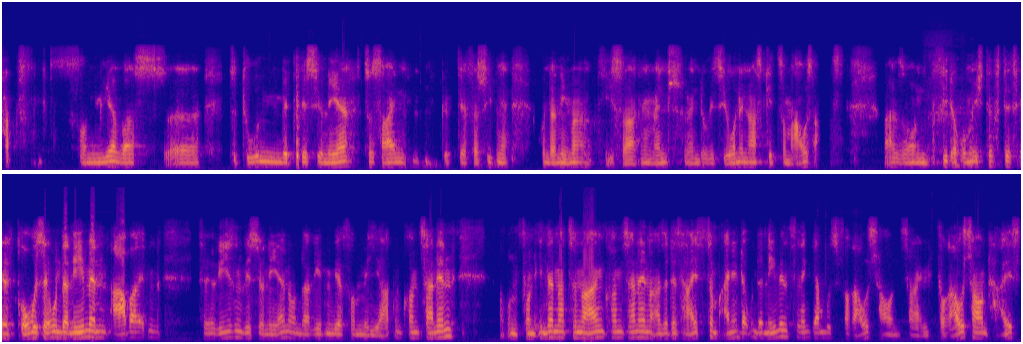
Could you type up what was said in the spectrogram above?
hat von mir was äh, zu tun mit Visionär zu sein. Es gibt ja verschiedene Unternehmer, die sagen, Mensch, wenn du Visionen hast, geh zum Hausarzt. Also und wiederum, ich dürfte für große Unternehmen arbeiten, für Riesenvisionären und da reden wir von Milliardenkonzernen und von internationalen Konzernen. Also das heißt, zum einen der Unternehmenslenker muss vorausschauend sein. Vorausschauend heißt,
